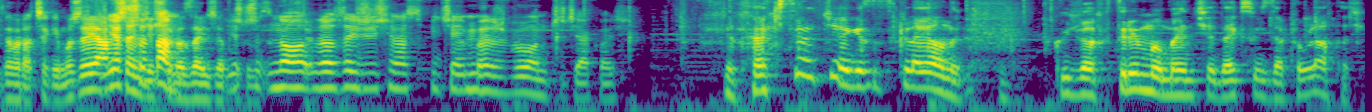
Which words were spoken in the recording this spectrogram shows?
Dobra, czekaj, może ja Jeszcze wszędzie tam. się rozejrzę. po Jeszcze, tym no, suficie. rozejrzyj się na suficie i możesz wyłączyć jakoś. Jaki ten odcinek jest sklejony. Kuźwa, w którym momencie Dexus zaczął latać?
